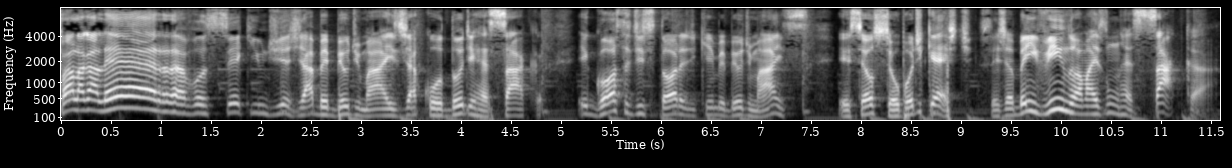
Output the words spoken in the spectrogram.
Fala galera! Você que um dia já bebeu demais, já acordou de ressaca e gosta de história de quem bebeu demais? Esse é o seu podcast. Seja bem-vindo a mais um Ressaca!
